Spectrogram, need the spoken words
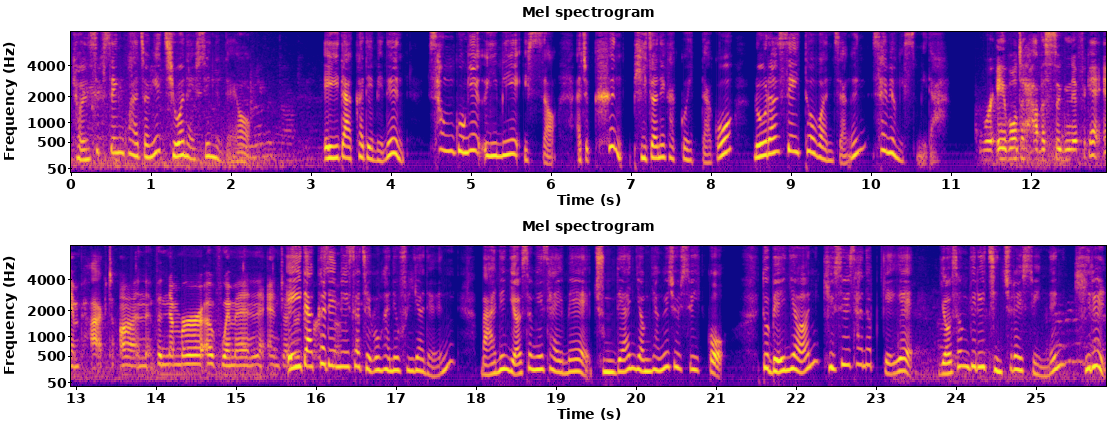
견습생 과정에 지원할 수 있는데요. 에이다 아카데미는 성공의 의미에 있어 아주 큰 비전을 갖고 있다고 로런 세이토 원장은 설명했습니다. We're able to have a significant impact on the number of women and gender 에이다 아카데미에서 제공하는 훈련은 많은 여성의 삶에 중대한 영향을 줄 수 있고 또 매년 기술 산업계에 여성들이 진출할 수 있는 길을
